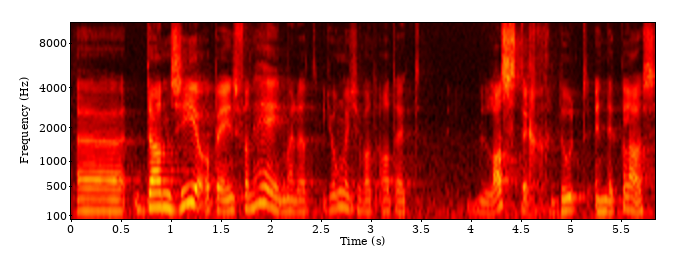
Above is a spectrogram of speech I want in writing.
eh, dan zie je opeens van, hé, hey, maar dat jongetje wat altijd lastig doet in de klas,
